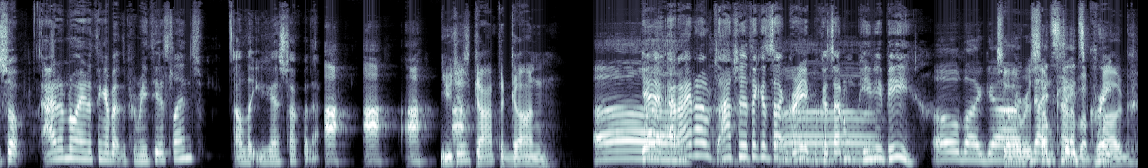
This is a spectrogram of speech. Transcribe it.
So I don't know anything about the Prometheus lens. I'll let you guys talk about that. Ah ah ah. You just got the gun. uh, yeah, and I don't actually think it's that great because I don't uh, PvP. Oh my god. so there was No, some it's- kind of a great. bug.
